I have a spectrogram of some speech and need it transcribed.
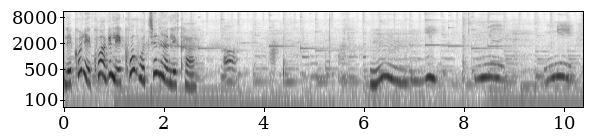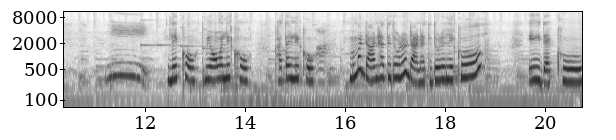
লেখো লেখো আগে লেখো হচ্ছে না লেখা? হুম। লেখো, তুমি অমা লেখো, খাতায় লেখো। মামা, ডান হাতে ধরো, ডান হাতে ধরে লেখো। এই দেখো,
